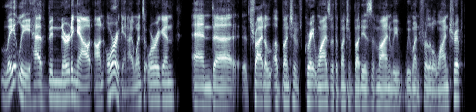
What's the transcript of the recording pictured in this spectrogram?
lately have been nerding out on Oregon. I went to Oregon and uh, tried a, a, bunch of great wines with a bunch of buddies of mine. We we went for a little wine trip,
